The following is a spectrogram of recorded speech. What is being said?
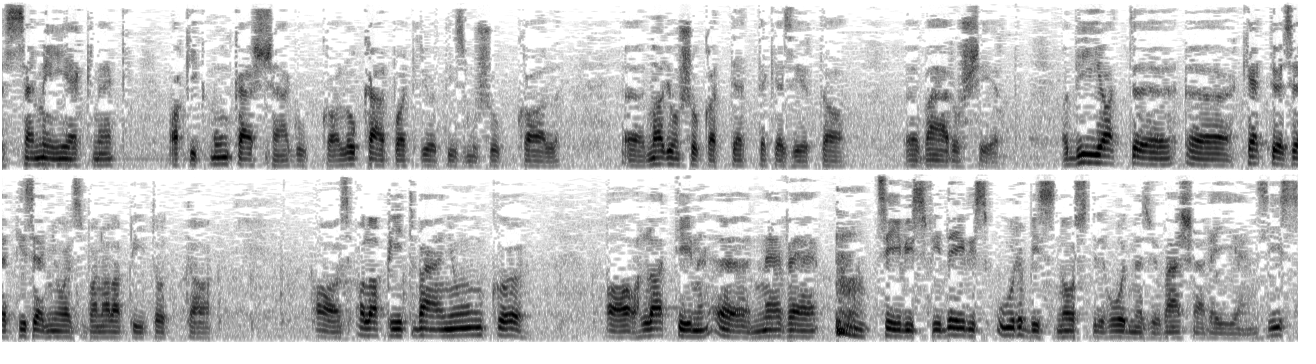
személyeknek, akik munkásságukkal, lokálpatriotizmusukkal nagyon sokat tettek ezért a városért. A díjat 2018-ban alapította az alapítványunk, a latin neve Civis Fidelis Urbis Nostri Hódmező Vásárhelyensis,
